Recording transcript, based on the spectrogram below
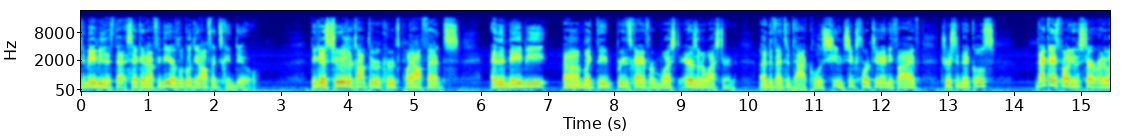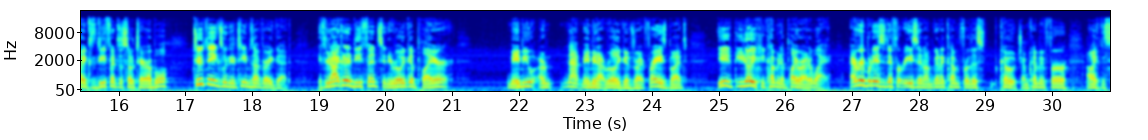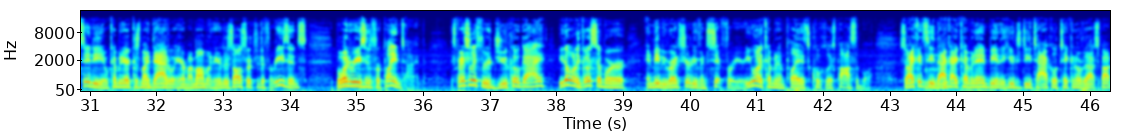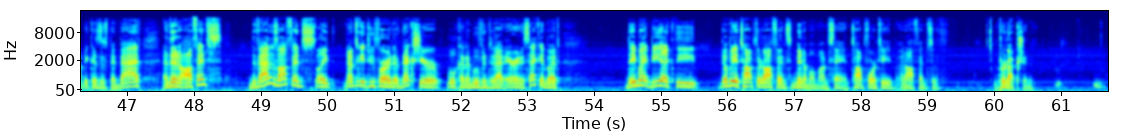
to maybe this, that second half of the year. Look what the offense can do, because two of their top three recruits play offense, and then maybe um, like they bring this guy in from West Arizona Western, a defensive tackle is huge, 6'4", 295, Tristan Nichols. That guy's probably going to start right away because defense is so terrible. Two things when your team's not very good: if you're not good in defense and you're a really good player, maybe or not, maybe not really good is the right phrase, but you you know you can come in and play right away. Everybody has a different reason. I'm going to come for this coach. I'm coming for I like the city. I'm coming here because my dad went here, my mom went here. There's all sorts of different reasons, but one reason is for playing time. Especially if you're a JUCO guy, you don't want to go somewhere and maybe redshirt or even sit for a year. You want to come in and play as quickly as possible. So I could see mm-hmm. that guy coming in, being a huge D tackle, taking over that spot because it's been bad. And then offense, Nevada's offense, like not to get too far ahead of next year, we'll kind of move into that area in a second, but they might be like the they'll be a top third offense minimum. I'm saying top four team in offensive production.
